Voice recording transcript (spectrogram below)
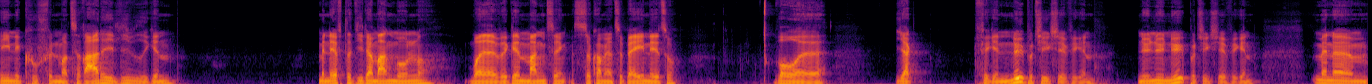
egentlig kunne finde mig til rette i livet igen. Men efter de der mange måneder, hvor jeg var igennem mange ting, så kom jeg tilbage i Netto, hvor øh, jeg fik en ny butikschef igen. Ny, ny, ny butikschef igen. Men øh,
